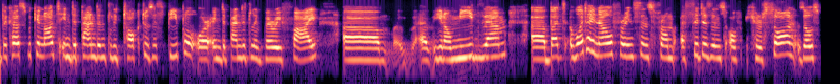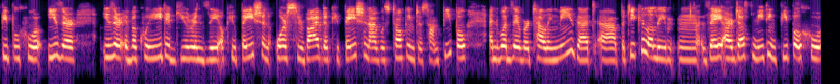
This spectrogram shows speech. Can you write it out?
because we cannot independently talk to these people or independently verify, um, uh, you know, meet them. Uh, but what I know, for instance, from uh, citizens of Kherson, those people who either either evacuated during the occupation or survived occupation, I was talking to some people, and what they were telling me that uh, particularly um, they are just meeting people who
